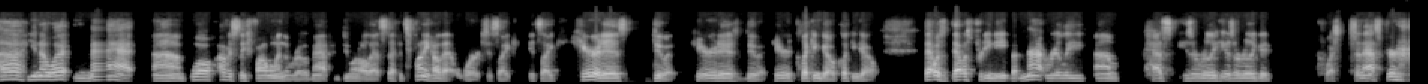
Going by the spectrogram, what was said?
Uh, you know what, Matt um, well, obviously following the roadmap and doing all that stuff. It's funny how that works. It's like it's like here it is, do it. Here it is, do it. Here, click and go, click and go. That was that was pretty neat. But Matt really um, has he's a really he was a really good question asker.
